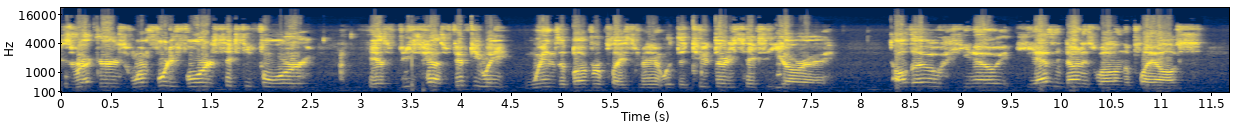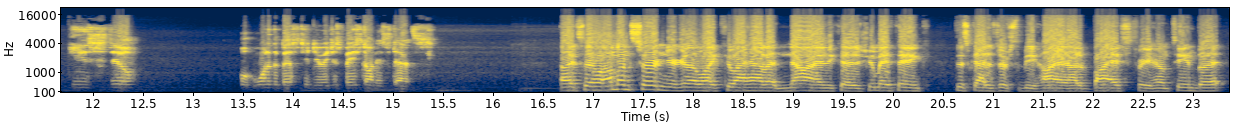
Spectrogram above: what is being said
his record's 144 to 64. He has he has 58 wins above replacement with the 236 ERA. Although you know he hasn't done as well in the playoffs, he is still one of the best to do it just based on his stats. All right, so I'm uncertain you're gonna like who I have at nine because you may think this guy deserves to be higher out of bias for your home team, but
